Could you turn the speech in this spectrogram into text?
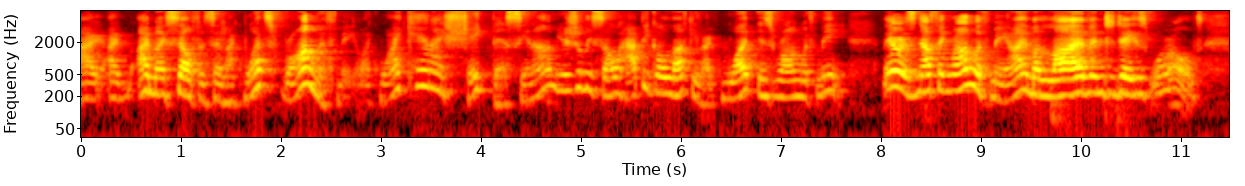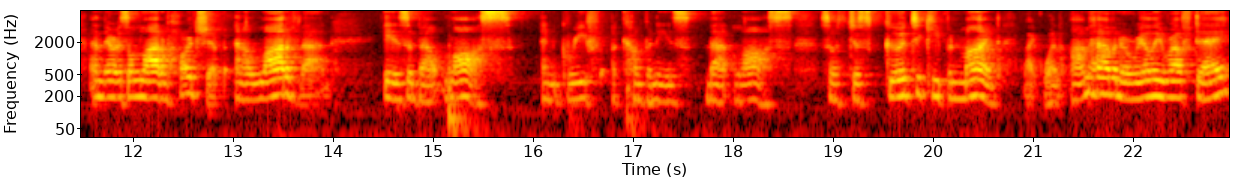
I, I, I myself have said, like, what's wrong with me? Like, why can't I shake this? You know, I'm usually so happy go lucky. Like, what is wrong with me? There is nothing wrong with me. I am alive in today's world. And there is a lot of hardship. And a lot of that is about loss. And grief accompanies that loss. So it's just good to keep in mind. Like, when I'm having a really rough day,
